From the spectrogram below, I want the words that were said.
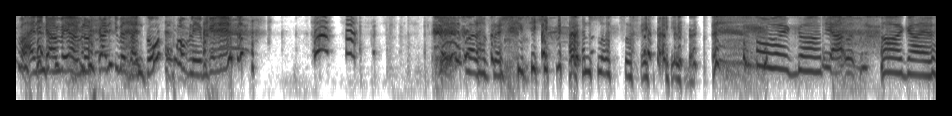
Vor allen Dingen, da haben wir ja noch gar nicht über sein Soßenproblem geredet. War das verschiedene Behandlung zu vergeben. Oh mein Gott. Ja, aber Oh, geil.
